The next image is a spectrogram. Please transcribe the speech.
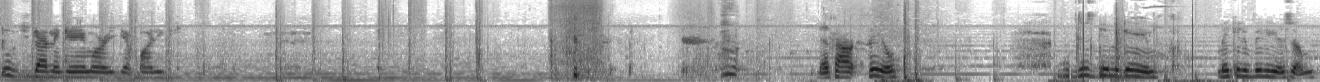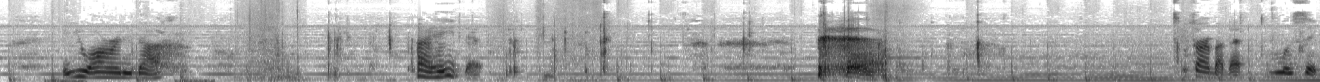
dude just got in the game already got bodied. That's how it feel. Just in the game, making a video or something, and you already die. I hate that. Sorry about that. I'm a little sick.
